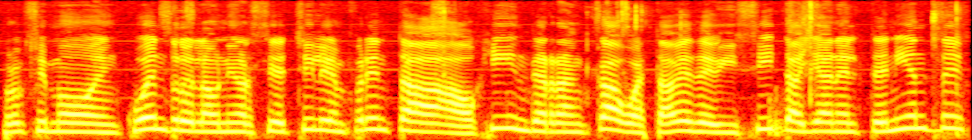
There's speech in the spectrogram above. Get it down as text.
próximo encuentro de la Universidad de Chile enfrenta a O'Higgins de Rancagua, esta vez de visita ya en el Teniente.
